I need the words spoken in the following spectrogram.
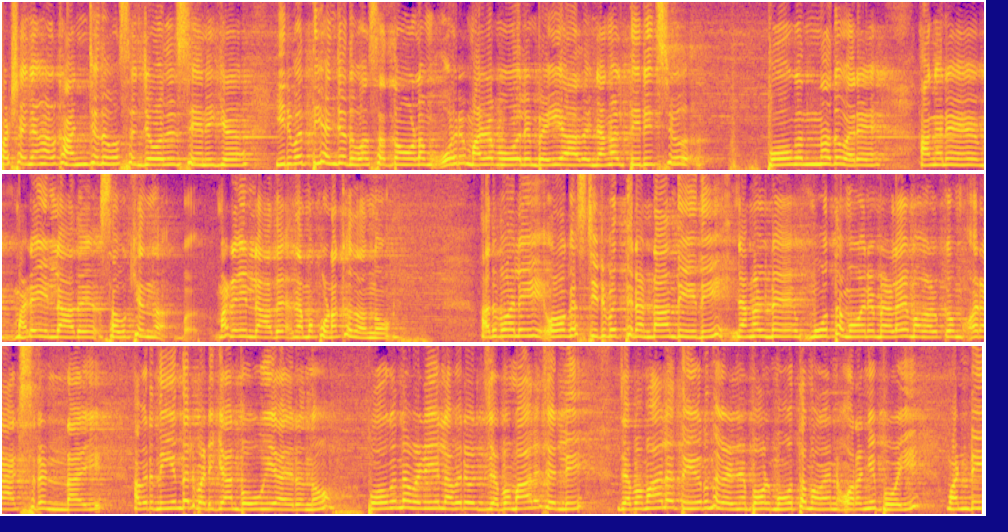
പക്ഷേ ഞങ്ങൾക്ക് അഞ്ച് ദിവസം ചോദിച്ച് എനിക്ക് ഇരുപത്തിയഞ്ച് ദിവസത്തോളം ഒരു മഴ പോലും പെയ്യാതെ ഞങ്ങൾ തിരിച്ചു പോകുന്നത് വരെ അങ്ങനെ മഴയില്ലാതെ സൗഖ്യം മഴയില്ലാതെ നമുക്ക് ഉണക്ക് തന്നു. അതുപോലെ ഈ ഓഗസ്റ്റ് ഇരുപത്തിരണ്ടാം തീയതി ഞങ്ങളുടെ മൂത്ത മോനും ഇളയ മകൾക്കും ഒരു ആക്സിഡന്റ് ഉണ്ടായി. അവർ നീന്തൽ പഠിക്കാൻ പോവുകയായിരുന്നു. പോകുന്ന വഴിയിൽ അവരൊരു ജപമാല ചൊല്ലി ജപമാല തീർന്നു കഴിഞ്ഞപ്പോൾ മൂത്ത മകൻ ഉറങ്ങിപ്പോയി. വണ്ടി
